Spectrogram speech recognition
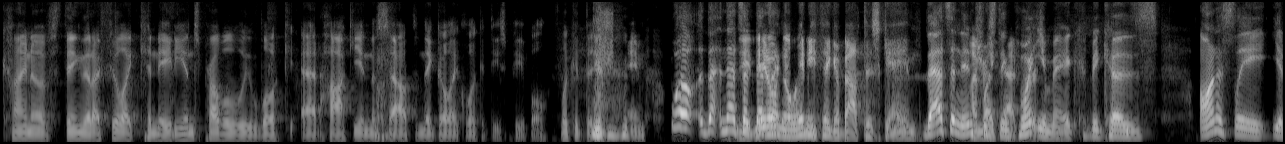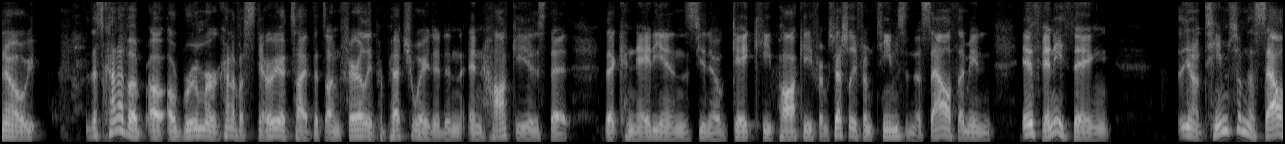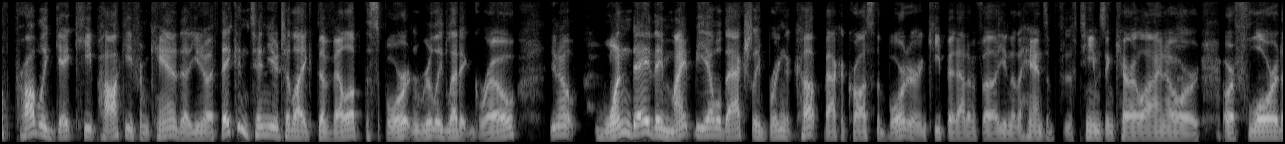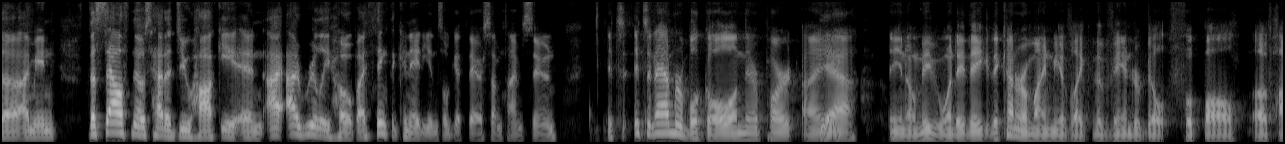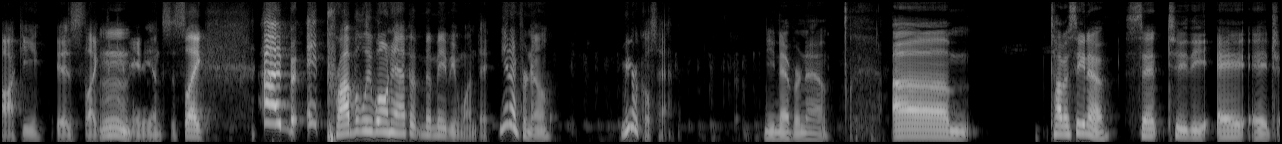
kind of thing that I feel like Canadians probably look at hockey in the South and they go like, "Look at these people! Look at this game." well, that, that's they, a, that's they don't know anything about this game. That's an interesting like that point person. you make because honestly, you know, that's kind of a, a, rumor, kind of a stereotype that's unfairly perpetuated in, in hockey is that that Canadians, you know, gatekeep hockey from especially from teams in the South. I mean, if anything, you know, teams from the South probably gatekeep hockey from Canada. You know, if they continue to like develop the sport and really let it grow, you know, one day they might be able to actually bring a cup back across the border and keep it out of uh, you know the hands of, of teams in Carolina or or Florida. I mean, the South knows how to do hockey, and I, I really hope. I think the Canadians will get there sometime soon. It's it's an admirable goal on their part. I yeah. You know, maybe one day they, they kind of remind me of like the Vanderbilt football of hockey is like the mm. Canadians. It's like I, it probably won't happen, but maybe one day. You never know. Miracles happen. You never know. Um, Tomasino sent to the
